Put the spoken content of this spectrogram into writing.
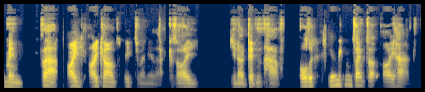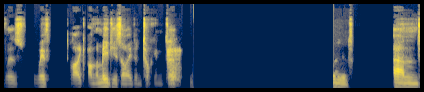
mean that I I can't speak to any of that because I, you know, didn't have all the the only contact I had was with like on the media side and talking to Mm. And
